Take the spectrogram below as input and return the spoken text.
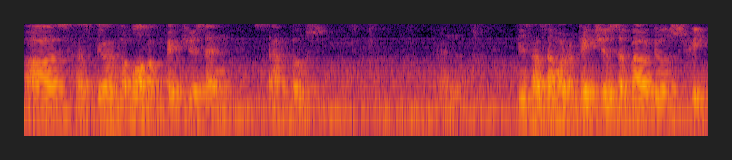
Uh, I still have a lot of pictures and samples. And these are some of the pictures about those street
